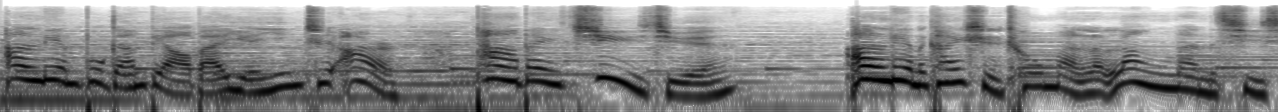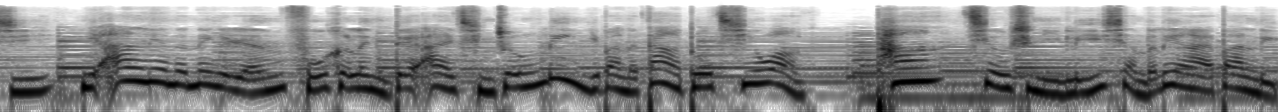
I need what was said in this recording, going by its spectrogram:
暗恋不敢表白原因之二，怕被拒绝。暗恋的开始充满了浪漫的气息，你暗恋的那个人符合了你对爱情中另一半的大多期望，他就是你理想的恋爱伴侣。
